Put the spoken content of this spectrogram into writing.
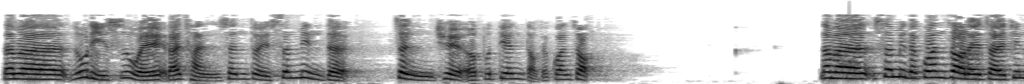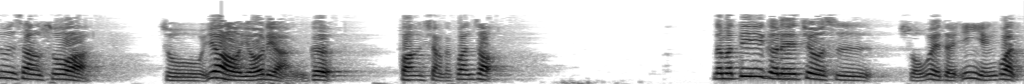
那么如理思维，来产生对生命的正确而不颠倒的关照。那么生命的关照呢，在经论上说啊，主要有两个。方向的关照。那么第一个呢，就是所谓的因缘观。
